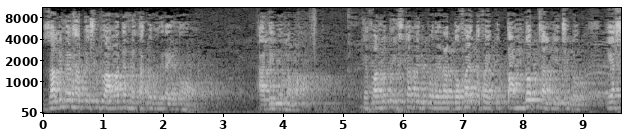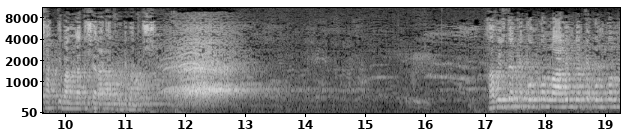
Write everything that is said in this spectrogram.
জালিমের হাতে শুধু আমাদের নেতাকর্মীরাই নয় আলিম উলামা হেফাজতে ইসলামের উপরে এরা দফায় দফায় কি তাণ্ডব চালিয়েছিল। এর সাক্ষী বাংলাদেশের আঠারো কোটি মানুষ। হাফিজদেরকে কোন করল, আলিমদেরকে কোন করল,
